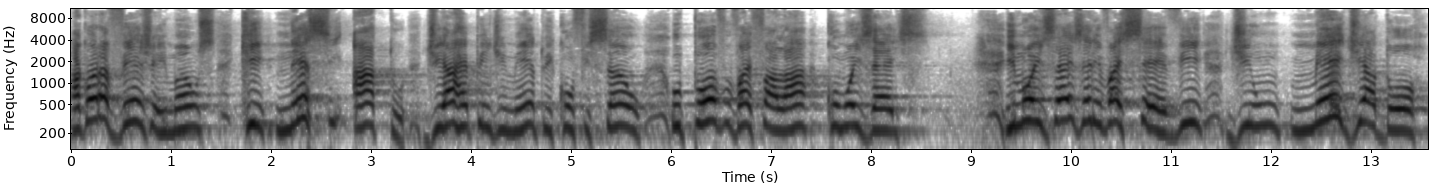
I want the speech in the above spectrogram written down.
Agora veja, irmãos, que nesse ato de arrependimento e confissão, o povo vai falar com Moisés. E Moisés ele vai servir de um mediador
